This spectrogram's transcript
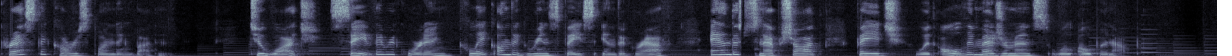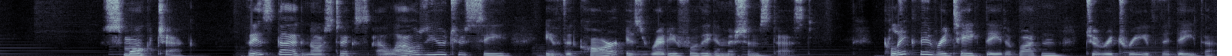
press the corresponding button. To watch, save the recording, click on the green space in the graph, and the snapshot page with all the measurements will open up. Smog check. This diagnostics allows you to see if the car is ready for the emissions test. Click the Retake Data button to retrieve the data.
